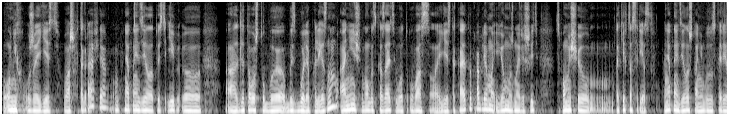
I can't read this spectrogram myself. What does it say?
у них уже есть ваша фотография, понятное дело, то есть и э, а для того, чтобы быть более полезным, они еще могут сказать, вот у вас есть такая-то проблема, ее можно решить с помощью таких-то средств. Понятное дело, что они будут скорее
